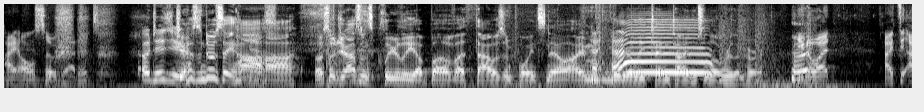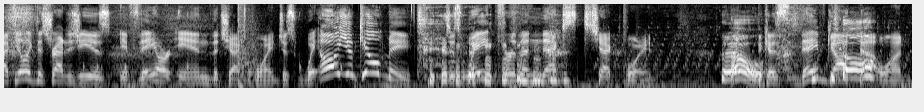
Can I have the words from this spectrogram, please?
I also got it. Oh, did you? Jasmine, don't say ha ha. Oh, so Jasmine's clearly above a thousand points now. I'm literally ten times lower than her. You know what? I, th- I feel like the strategy is if they are in the checkpoint, just wait. Oh, you killed me! Just wait for the next checkpoint Oh, because they've got No. that one.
